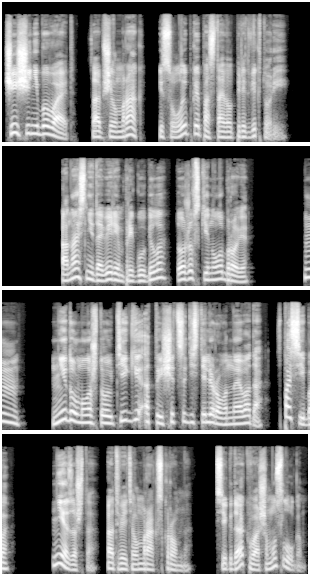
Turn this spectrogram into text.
«Чище не бывает», — сообщил мрак и с улыбкой поставил перед Викторией. Она с недоверием пригубила, тоже вскинула брови. «Хм, не думала, что у Тиги отыщется дистиллированная вода. Спасибо. Не за что, ответил мрак скромно. Всегда к вашим услугам.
